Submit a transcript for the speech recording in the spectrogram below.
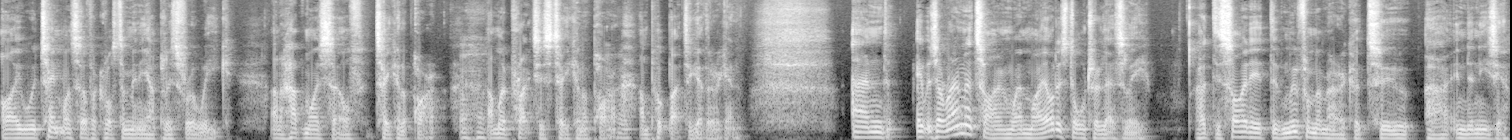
I would take myself across to Minneapolis for a week and I had myself taken apart uh-huh. and my practice taken apart uh-huh. and put back together again. And it was around the time when my eldest daughter, Leslie, had decided to move from America to uh, Indonesia.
